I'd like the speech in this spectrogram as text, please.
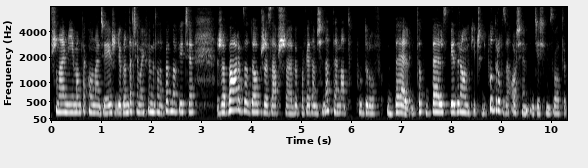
przynajmniej mam taką nadzieję, jeżeli oglądacie moje filmy, to na pewno wiecie, że bardzo dobrze zawsze wypowiadam się na temat pudrów Bell. I to Bell z Biedronki, czyli pudrów za 8-10 zł.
